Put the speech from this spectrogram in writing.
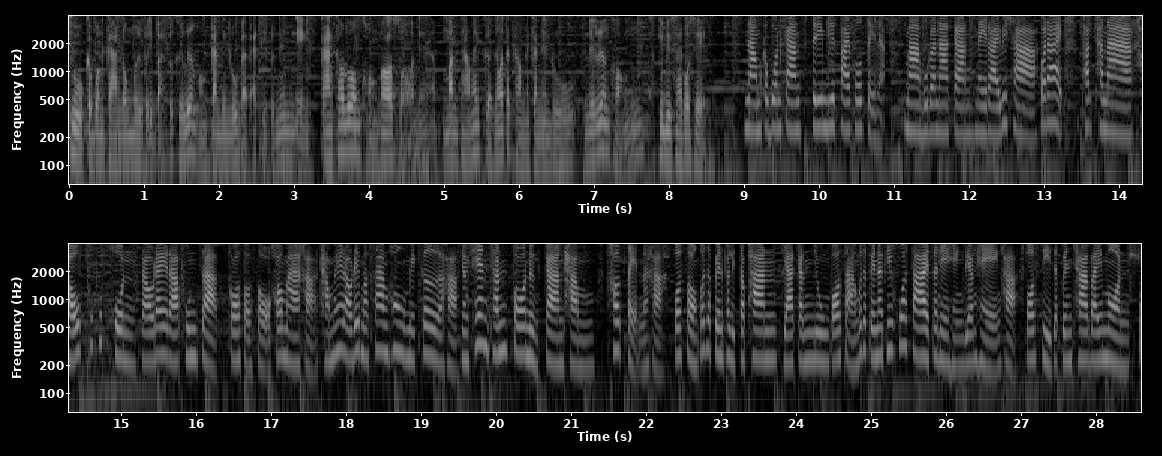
สู่กระบวนการลงมือปฏิบัติ ก็คือเรื่องของการเรียนรู้แบบ active learning นั่นเอง การเข้าร่วมของกรสเนี่ยมันทำให้เกิดนวัตกรรมในการเรียนรู้ในเรื่องของ STEAM Design Process นำกระบวนการ Stream Design Process เนี่ยมาบูรณาการในรายวิชา ก็ได้พัฒนาเขาทุกๆ คนเราได้รับทุนจากกสศเข้ามาค่ะทำให้เราได้มาสร้างห้องเมกเกอร์ค่ะ อย่างเช่น ชั้นป .1 การทำข้าวแต่นนะคะป .2 ก็จะเป็นผลิตภัณฑ์ ยากันยุงป .3 ก็จะเป็นน้ำพริกขั่วทรายเสน่ห์แห่งเรียงแหงค่ะป .4 จะเป็นชาใบหมอนป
